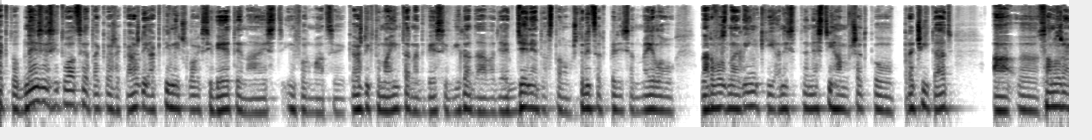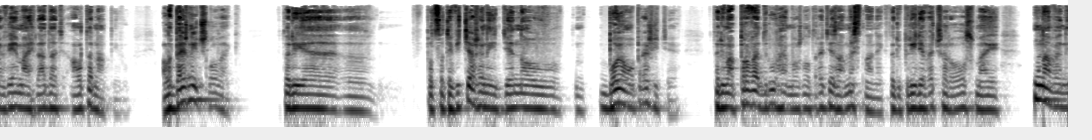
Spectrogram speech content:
Takto dnes je situácia taká, že každý aktívny človek si vie tie nájsť informácie. Každý, kto má internet, vie si vyhľadávať. Aj denne dostávam 40-50 mailov na rôzne linky, ani si to nestíham všetko prečítať a e, samozrejme viem aj hľadať alternatívu. Ale bežný človek, ktorý je e, v podstate vyťažený dennou bojom o prežitie, ktorý má prvé, druhé, možno tretie zamestnanie, ktorý príde večer o 8 unavený,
